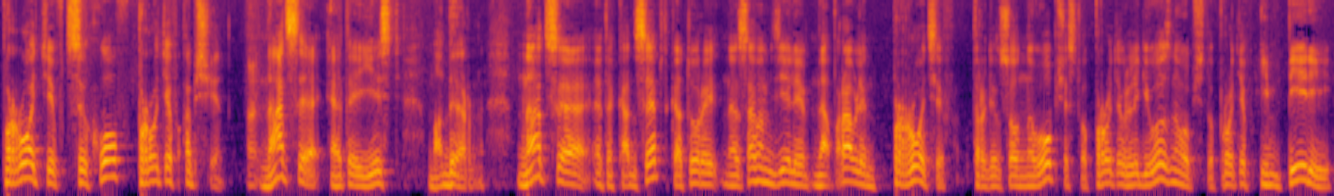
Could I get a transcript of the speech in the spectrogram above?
против цехов, против общин. Нация – это и есть модерн. Нация – это концепт, который на самом деле направлен против традиционного общества, против религиозного общества, против империи,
